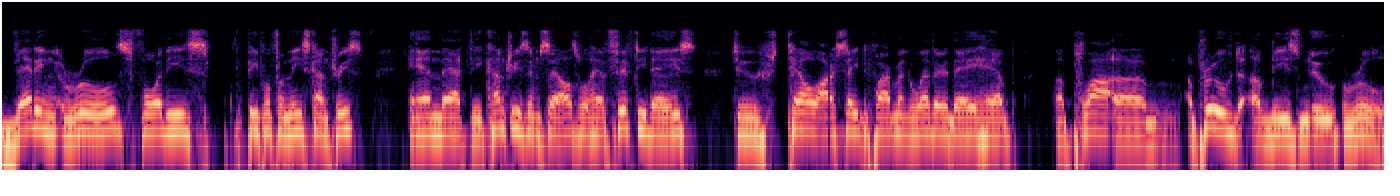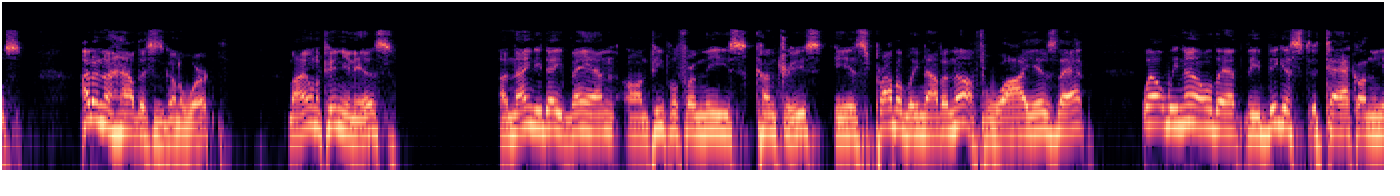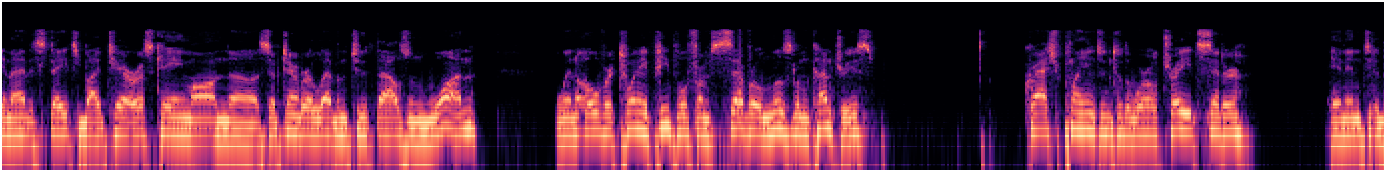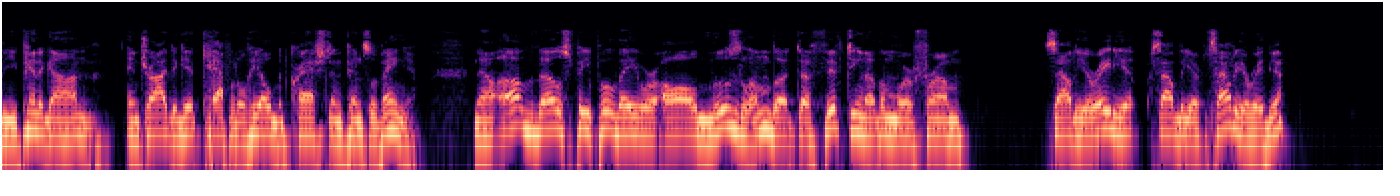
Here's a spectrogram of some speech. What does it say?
vetting rules for these people from these countries and that the countries themselves will have 50 days to tell our State Department whether they have apply, um, approved of these new rules. I don't know how this is going to work. My own opinion is a 90 day ban on people from these countries is probably not enough. Why is that? Well, we know that the biggest attack on the United States by terrorists came on uh, September 11, 2001, when over 20 people from several Muslim countries crashed planes into the World Trade Center and into the Pentagon and tried to get Capitol Hill but crashed in Pennsylvania. Now, of those people, they were all Muslim, but uh, 15 of them were from Saudi Arabia, Saudi, Saudi Arabia.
